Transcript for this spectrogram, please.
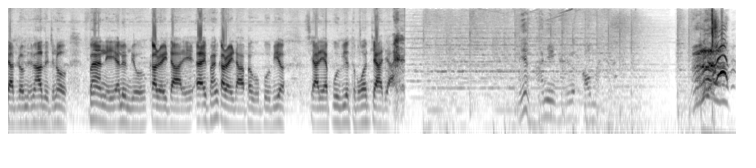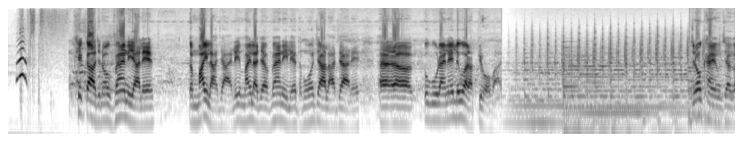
တော်တော်များများဆိုကျွန်တော် fan တွေအဲ့လိုမျိုး character တွေအဲ fan character ဘက်ကိုပို့ပြီးတော့ဆရာတွေကပို့ပြီးတော့သဘောကျကြတယ်မင်းငါငြိမ်ခံလို့ကောင်းမှန်ခစ်ကကျွန်တော် van တွေကလည်းမိုက်လာကြတယ်လေမိုက်လာကြ van တွေလည်းသဘောကျလာကြတယ်အဲကိုကိုတိုင်းလည်းလောက်ရတာပျော်ပါတယ်ကျွန်တော်ခံယူချက်က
